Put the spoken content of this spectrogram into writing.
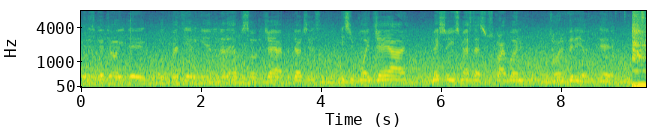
What is good, y'all? You dig? Welcome back yet again another episode of JI Productions. It's your boy JI. Make sure you smash that subscribe button. Enjoy the video. You dig?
